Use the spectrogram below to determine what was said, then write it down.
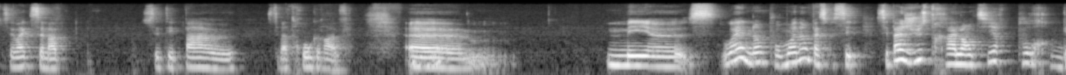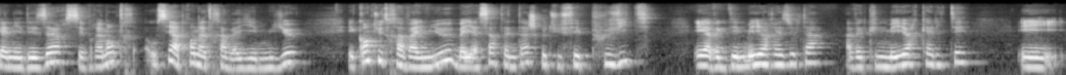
c'est vrai que ça m'a. C'était pas, pas trop grave. Mm-hmm. Mais euh, ouais, non, pour moi, non, parce que c'est, c'est pas juste ralentir pour gagner des heures, c'est vraiment aussi apprendre à travailler mieux. Et quand tu travailles mieux, bah, il y a certaines tâches que tu fais plus vite et avec des meilleurs résultats, avec une meilleure qualité. Et,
